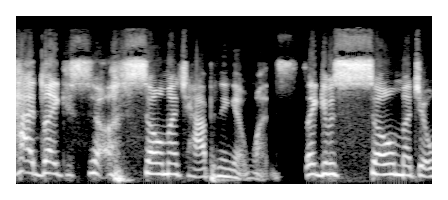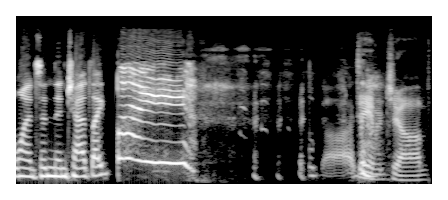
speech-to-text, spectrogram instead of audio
had like so, so much happening at once. Like it was so much at once. And then Chad's like, bye. oh God. Damn job.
